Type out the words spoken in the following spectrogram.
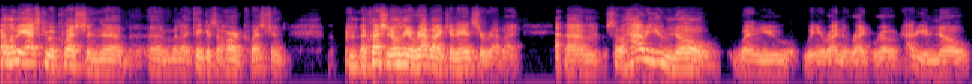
Well, let me ask you a question, uh, uh, but I think it's a hard question. a question only a rabbi can answer, Rabbi. Um, so, how do you know when you when you're on the right road? How do you know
